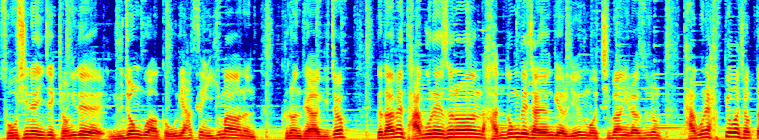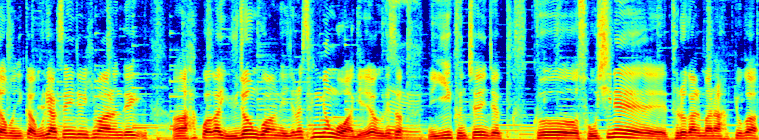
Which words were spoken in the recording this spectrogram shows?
소신에 이제 경희대 유전공학과 우리 학생이 희망하는 그런 대학이죠. 그 다음에 다군에서는 한동대 자연계열, 뭐 지방이라서 좀 다군에 학교가 적다 보니까 우리 학생이 지금 희망하는데 어, 학과가 유전공학 내지는 생명공학이에요. 그래서 네. 이 근처에 이제 그 소신에 들어갈 만한 학교가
